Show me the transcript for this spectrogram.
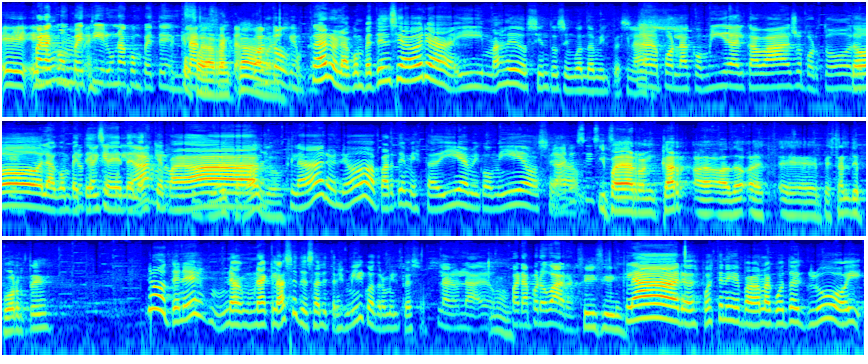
eh, para un- competir, una competencia. Claro. Claro, para exacto. arrancar. ¿Cuánto- Por ejemplo. Claro, la competencia ahora y más de 250 mil pesos. Claro. Claro, por la comida del caballo, por todo. Todo, lo la que, competencia lo que, que hay tenés que pagar. caballo. Claro, ¿no? Aparte mi estadía, mi comida, o sea... Claro, sí, sí. Y para arrancar a, a- a- eh, empezar el deporte, No, tenés una, una clase, te sale 3 mil, 4 mil pesos. Claro, la- Ah. para probar. sí, sí. Claro, después tenés que pagar la cuota del club. Hoy,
